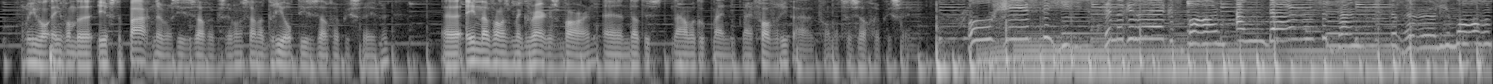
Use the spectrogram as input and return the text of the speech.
in ieder geval een van de eerste paar nummers die ze zelf hebben geschreven. Er staan er drie op die ze zelf hebben geschreven. Eén daarvan is McGregor's Barn. En dat is namelijk ook mijn, mijn favoriet eigenlijk van wat ze zelf hebben geschreven. Oh, hasty he, the McGregor's barn, and there's a dance till early morn.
